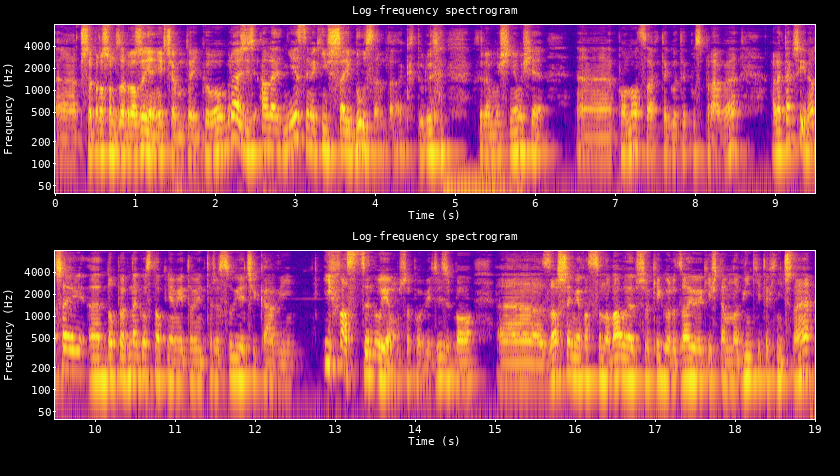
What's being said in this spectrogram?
e, przepraszam za wrażenie, nie chciałbym tutaj nikogo obrazić, ale nie jestem jakimś szajbusem, tak? Który, któremu śnią się e, po nocach tego typu sprawy, ale tak czy inaczej e, do pewnego stopnia mnie to interesuje, ciekawi i fascynuje, muszę powiedzieć, bo e, zawsze mnie fascynowały wszelkiego rodzaju jakieś tam nowinki techniczne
